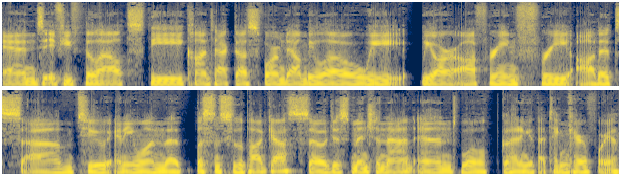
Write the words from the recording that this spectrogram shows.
and if you fill out the contact us form down below, we we are offering free audits um, to anyone that listens to the podcast. So just mention that, and we'll go ahead and get that taken care of for you.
